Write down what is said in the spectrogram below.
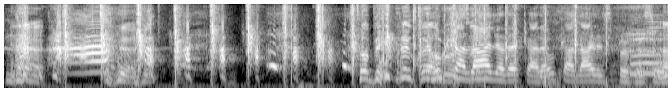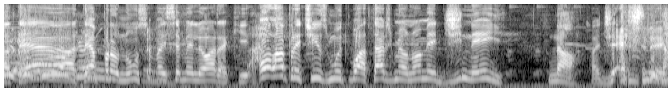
tô bem É tranquilo, um professor. canalha, né, cara? É um canalha esse professor. Até, até a pronúncia vai ser melhor aqui. Olá, pretinhos, muito boa tarde. Meu nome é Dinei. Não. É Dinei.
